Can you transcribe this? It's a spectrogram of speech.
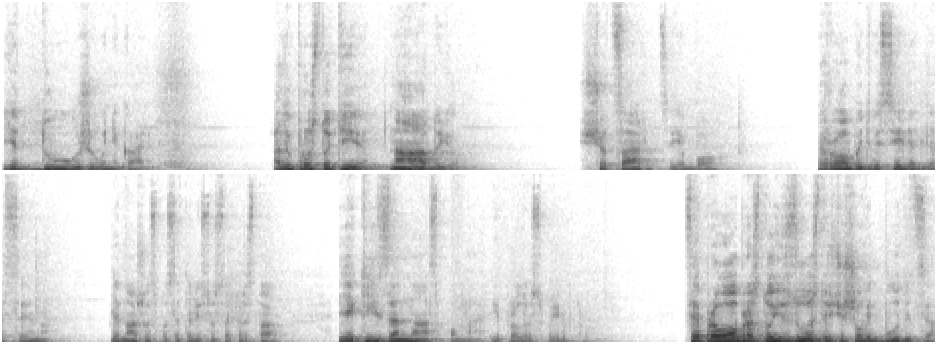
є дуже унікальним. Але в простоті нагадую, що цар це є Бог. Робить весілля для Сина, для нашого Спасителя Ісуса Христа, який за нас помер і пролив свою кров. Це прообраз тої зустрічі, що відбудеться.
